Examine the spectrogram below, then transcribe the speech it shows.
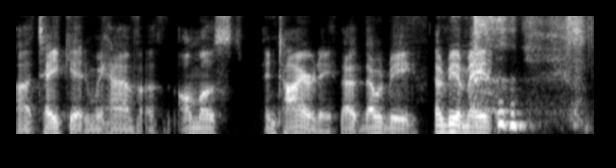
uh, take it, and we have a, almost entirety. That that would be that would be amazing.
